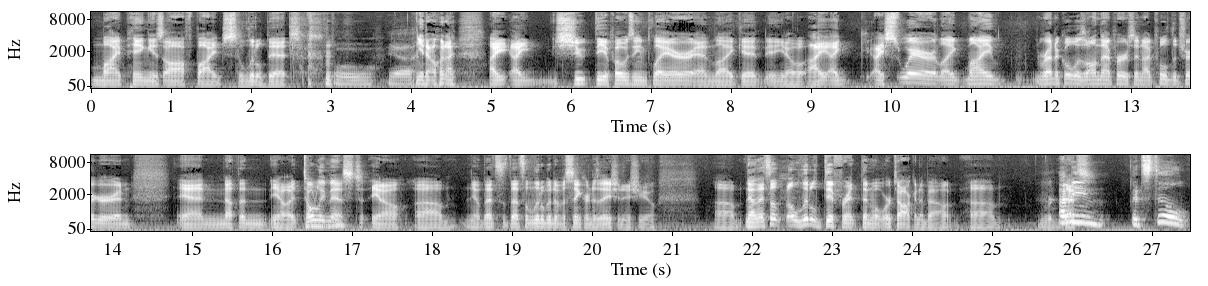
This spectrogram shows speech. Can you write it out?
my ping is off by just a little bit, Oh, yeah. you know, and I, I I shoot the opposing player, and like it, you know, I I I swear, like my reticle was on that person, I pulled the trigger, and and nothing, you know, it totally missed, you know, um, you know, that's that's a little bit of a synchronization issue. Um, now that's a, a little different than what we're talking about. Um, we're- I mean, it's still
